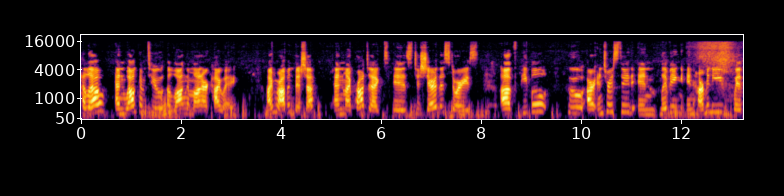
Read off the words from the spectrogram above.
Hello and welcome to Along the Monarch Highway. I'm Robin Bisha and my project is to share the stories of people who are interested in living in harmony with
